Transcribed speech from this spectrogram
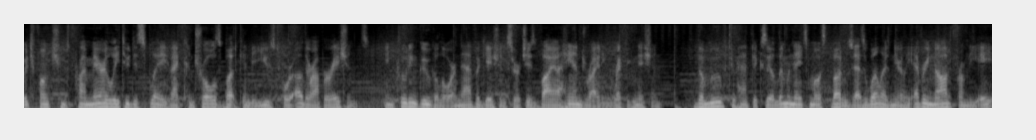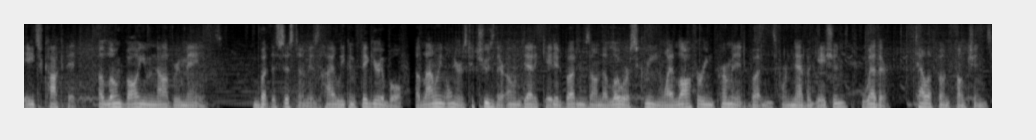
which functions primarily to display that controls but can be used for other operations, including Google or navigation searches via handwriting recognition. The move to haptics eliminates most buttons as well as nearly every knob from the A8's cockpit, a lone volume knob remains. But the system is highly configurable, allowing owners to choose their own dedicated buttons on the lower screen while offering permanent buttons for navigation, weather, telephone functions,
